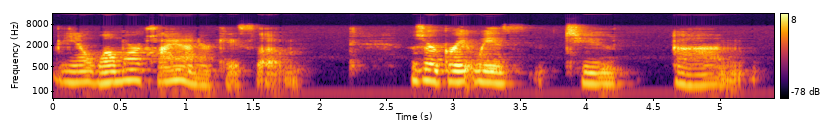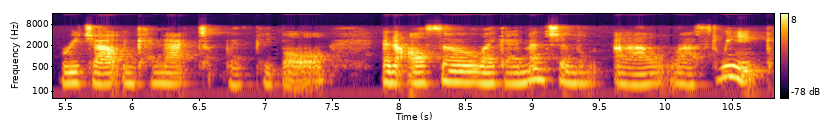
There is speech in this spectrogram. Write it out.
you know, one more client on your caseload. Those are great ways to um, reach out and connect with people. And also, like I mentioned uh, last week,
